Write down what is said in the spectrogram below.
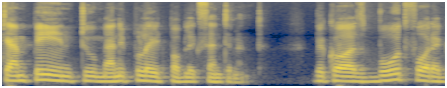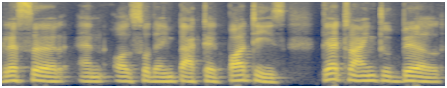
campaign to manipulate public sentiment. Because both for aggressor and also the impacted parties they're trying to build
